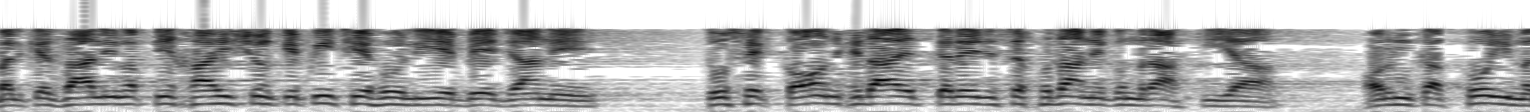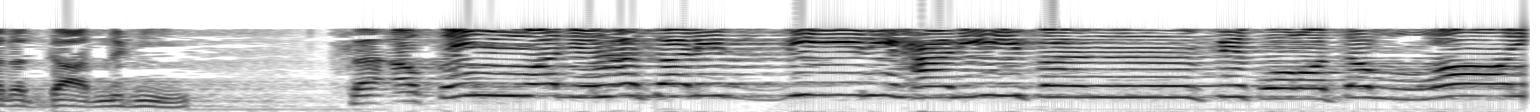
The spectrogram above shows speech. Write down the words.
بلکہ ظالم اپنی خواہشوں کے پیچھے ہو لیے بے جانے، تو اسے کون ہدایت کرے جسے خدا نے گمراہ کیا؟ اور ان کا کوئی مددگار نہیں۔ فأقم وجهك للدين حنيفا، فطرة الله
